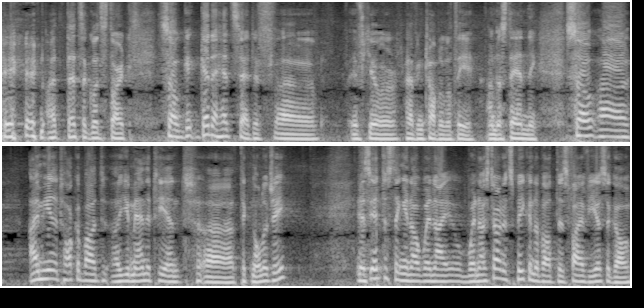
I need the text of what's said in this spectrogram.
that's a good start. So get, get a headset if uh, if you're having trouble with the understanding. So uh, I'm here to talk about uh, humanity and uh, technology. It's interesting, you know, when I when I started speaking about this five years ago,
